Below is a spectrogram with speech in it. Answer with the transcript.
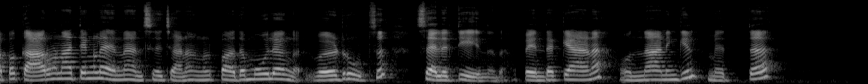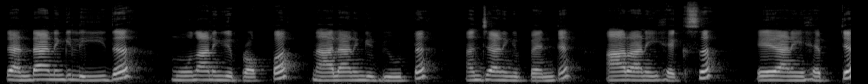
അപ്പോൾ കാർബണാറ്റങ്ങൾ എന്ന അനുസരിച്ചാണ് നിങ്ങൾ പദമൂലങ്ങൾ വേർഡ് റൂട്ട്സ് സെലക്ട് ചെയ്യുന്നത്. അപ്പോൾ എന്തൊക്കെയാണ്? ഒന്നാണെങ്കിൽ മെത്ത് രണ്ടാണെങ്കിൽ ഈത് മൂന്നാണെങ്കിൽ പ്രൊപ്പ് നാലാണെങ്കിൽ ബ്യൂട്ട് അഞ്ചാണെങ്കിൽ പെന്റ് ആറാണെങ്കിൽ ഹെക്സ് ഏഴാണെങ്കിൽ ഹെപ്റ്റ്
